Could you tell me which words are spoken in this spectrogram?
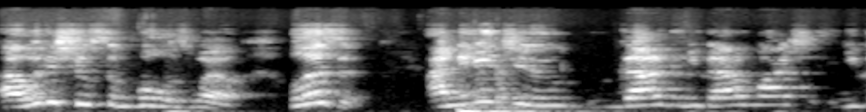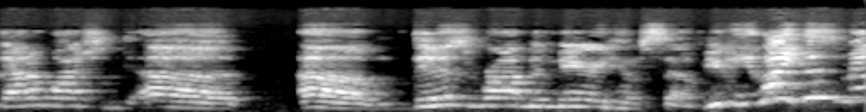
Uh, we can shoot some pool as well. But listen, I need you. Gotta you gotta watch. You gotta watch. Uh, um, Dennis Rodman married himself. You can like this man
